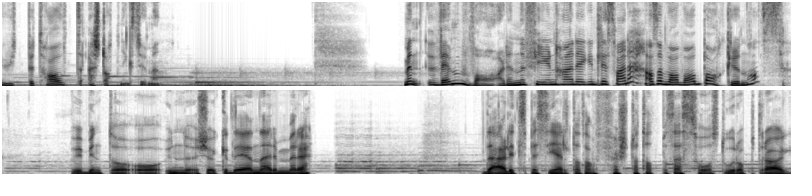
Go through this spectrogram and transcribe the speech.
utbetalt erstatningssummen. Men hvem var denne fyren her egentlig, Sverre? Altså, Hva var bakgrunnen hans? Vi begynte å, å undersøke det nærmere. Det er litt spesielt at han først har tatt på seg så store oppdrag.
